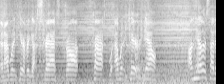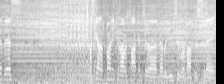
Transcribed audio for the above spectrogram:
And I wouldn't care if it got scratched, dropped, crashed. I wouldn't care. Now, on the other side of this, it's kind of funny because I was talking to another YouTuber about this today.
